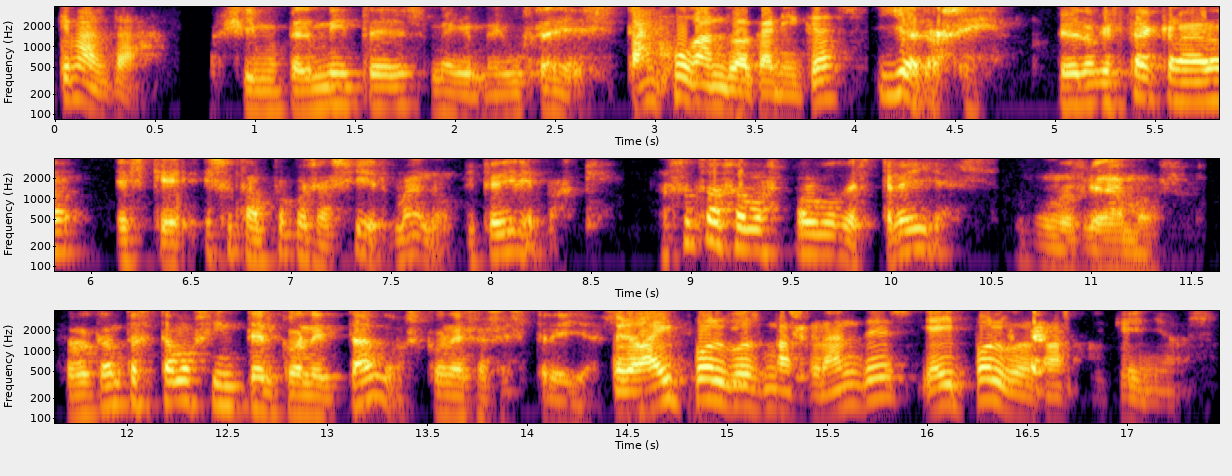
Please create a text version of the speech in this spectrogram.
¿Qué más da? Si me permites, me, me gustaría decir. ¿Están jugando a canicas? Yo no sé. Pero lo que está claro es que eso tampoco es así, hermano. Y te diré por qué. Nosotros somos polvo de estrellas, unos gramos. Por lo tanto, estamos interconectados con esas estrellas. Pero hay polvos más grandes y hay polvos más pequeños.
